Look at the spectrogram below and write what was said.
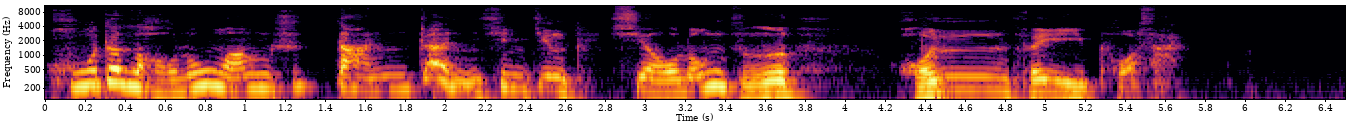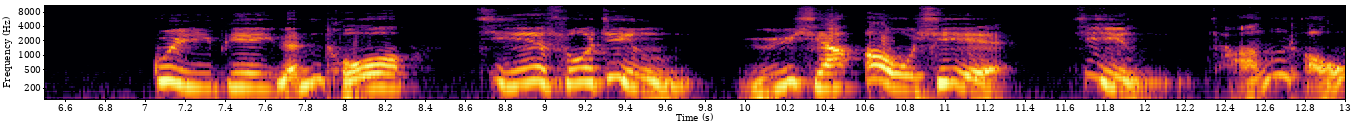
唬得老龙王是胆战心惊，小龙子魂飞魄散。跪别圆陀解锁镜，余下傲谢镜藏头。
